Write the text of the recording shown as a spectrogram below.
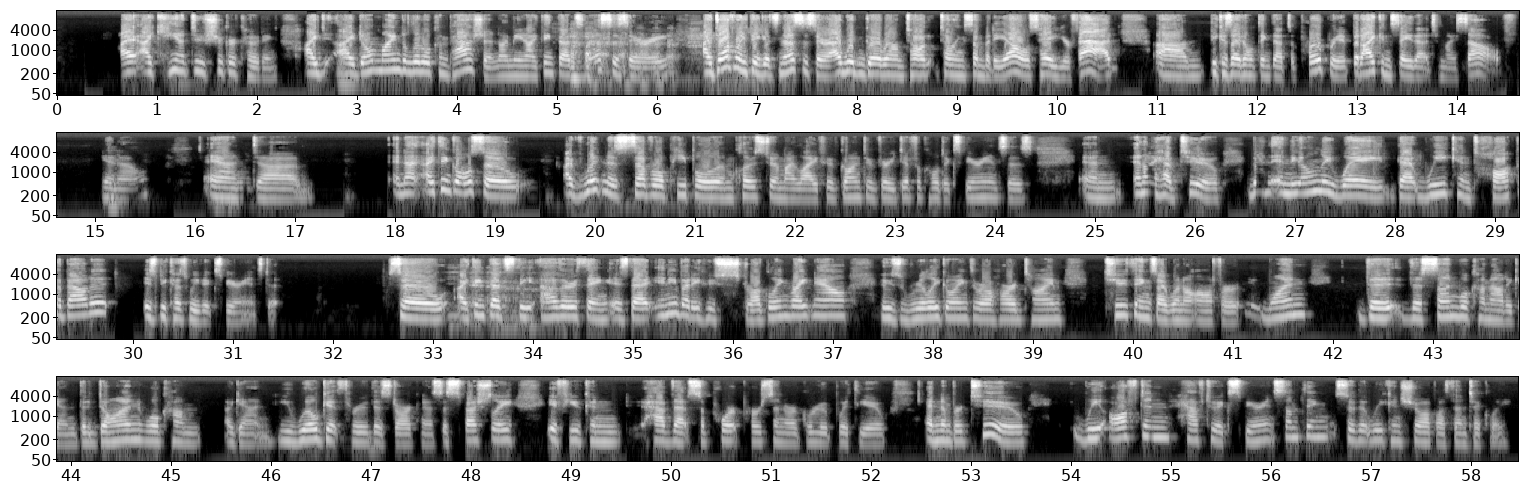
I, I can't do sugarcoating. I, I don't mind a little compassion. I mean, I think that's necessary. I definitely think it's necessary. I wouldn't go around talk, telling somebody else, hey, you're fat, um, because I don't think that's appropriate. But I can say that to myself, you know? And, uh, and I, I think also I've witnessed several people I'm close to in my life who've gone through very difficult experiences, and and I have too. And the only way that we can talk about it is because we've experienced it. So I think that's the other thing is that anybody who's struggling right now, who's really going through a hard time, two things I want to offer. One, the the sun will come out again. The dawn will come again. You will get through this darkness, especially if you can have that support person or group with you. And number 2, we often have to experience something so that we can show up authentically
